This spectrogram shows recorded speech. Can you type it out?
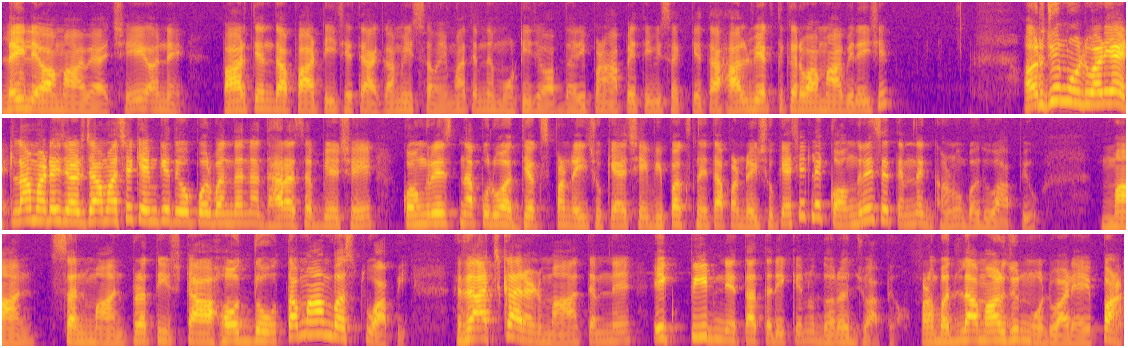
લઈ લેવામાં આવ્યા છે અને ભારતીય જનતા પાર્ટી છે તે આગામી સમયમાં તેમને મોટી જવાબદારી પણ આપે તેવી શક્યતા હાલ વ્યક્ત કરવામાં આવી રહી છે. અર્જુન મોઢવાડિયા એટલા માટે ચર્ચામાં છે કેમ કે તેઓ પોરબંદરના ધારાસભ્ય છે, કોંગ્રેસના પૂર્વ અધ્યક્ષ પણ રહી ચૂક્યા છે, વિપક્ષ નેતા પણ રહી ચૂક્યા છે, એટલે કોંગ્રેસે તેમને ઘણું બધું આપ્યું. માન, સન્માન, પ્રતિષ્ઠા, હોદ્દો, તમામ વસ્તુ આપી. રાજકારણમાં તેમને એક પીઢ નેતા તરીકેનો દરજ્જો આપ્યો. પણ બદલામાં અર્જુન મોઢવાડિયાએ પણ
